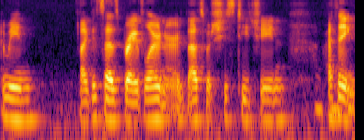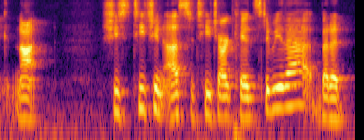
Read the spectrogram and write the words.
I mean, like it says, brave learner. That's what she's teaching. Mm-hmm. I think not. She's teaching us to teach our kids to be that, but it,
